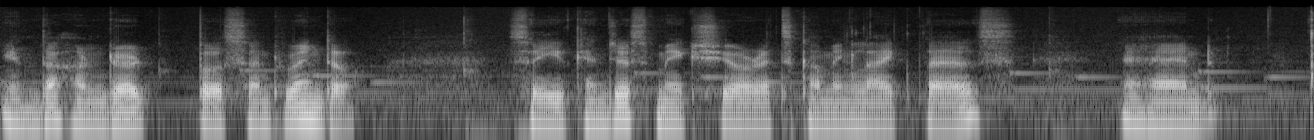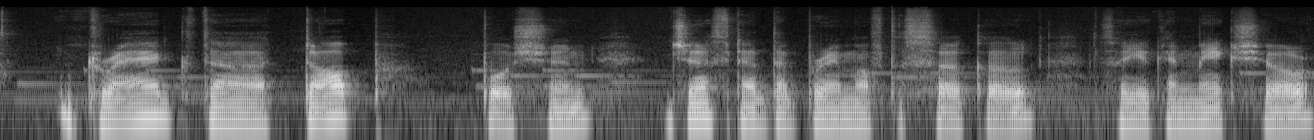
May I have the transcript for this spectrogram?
in the 100% window. So you can just make sure it's coming like this and drag the top portion just at the brim of the circle so you can make sure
